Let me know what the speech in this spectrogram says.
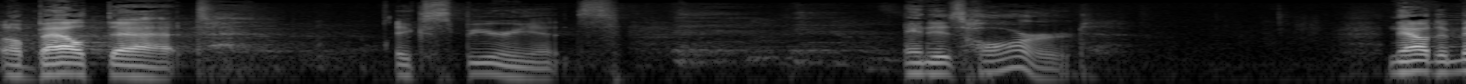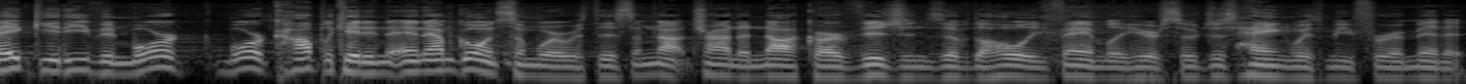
about that experience. And it's hard. Now, to make it even more, more complicated, and I'm going somewhere with this, I'm not trying to knock our visions of the Holy Family here, so just hang with me for a minute.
